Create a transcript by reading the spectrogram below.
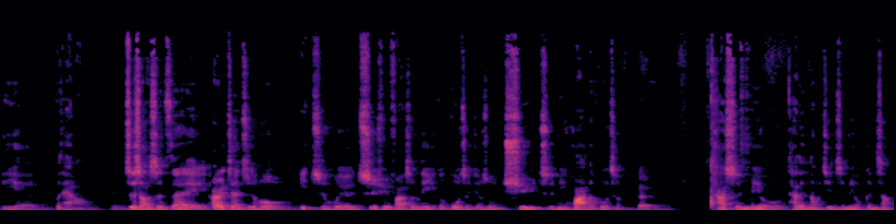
也不太好，至少是在二战之后一直会持续发生的一个过程，叫做去殖民化的过程，对，他是没有他的脑筋是没有跟上的。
